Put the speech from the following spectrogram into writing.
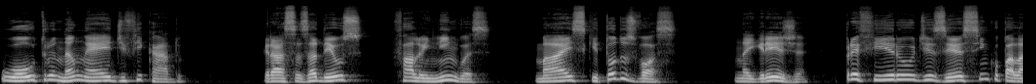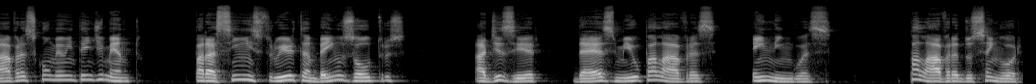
o outro não é edificado. Graças a Deus, falo em línguas, mais que todos vós. Na igreja, prefiro dizer cinco palavras com meu entendimento, para assim instruir também os outros a dizer dez mil palavras em línguas. Palavra do Senhor,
